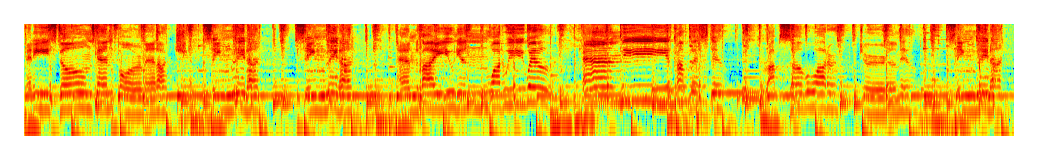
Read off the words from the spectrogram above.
Many stones can form an arch, singly done, singly done. And by union, what we will can be accomplished still. Drops of water turn a mill, singly done,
